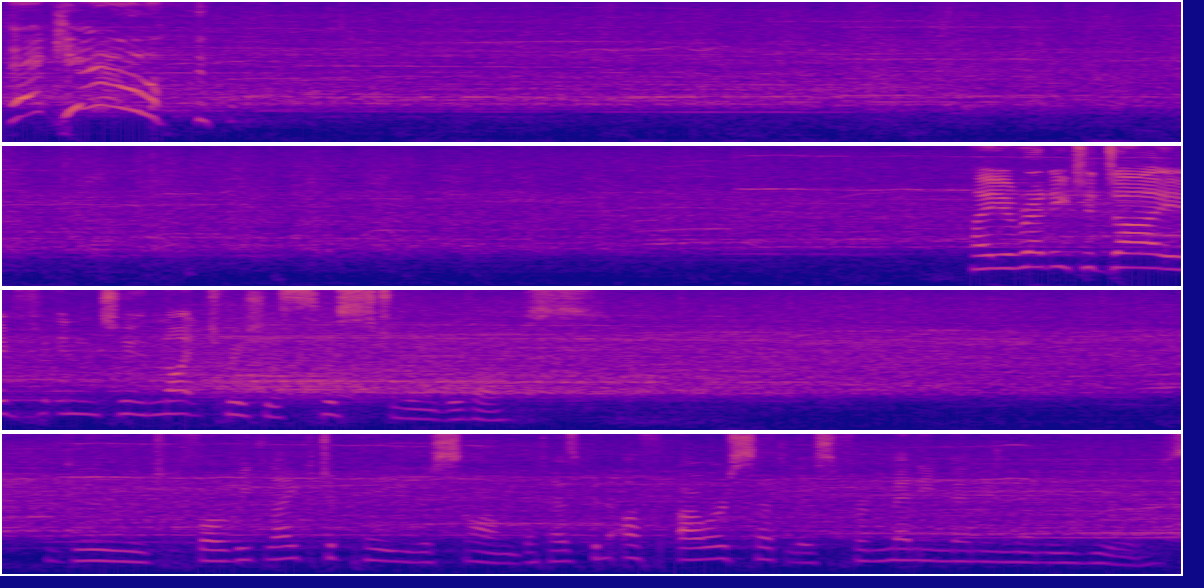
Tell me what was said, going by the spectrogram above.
Thank you. Are you ready to dive into Nightwish's history with us? Good, for we'd like to play you a song that has been off our set list for many, many, many years.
